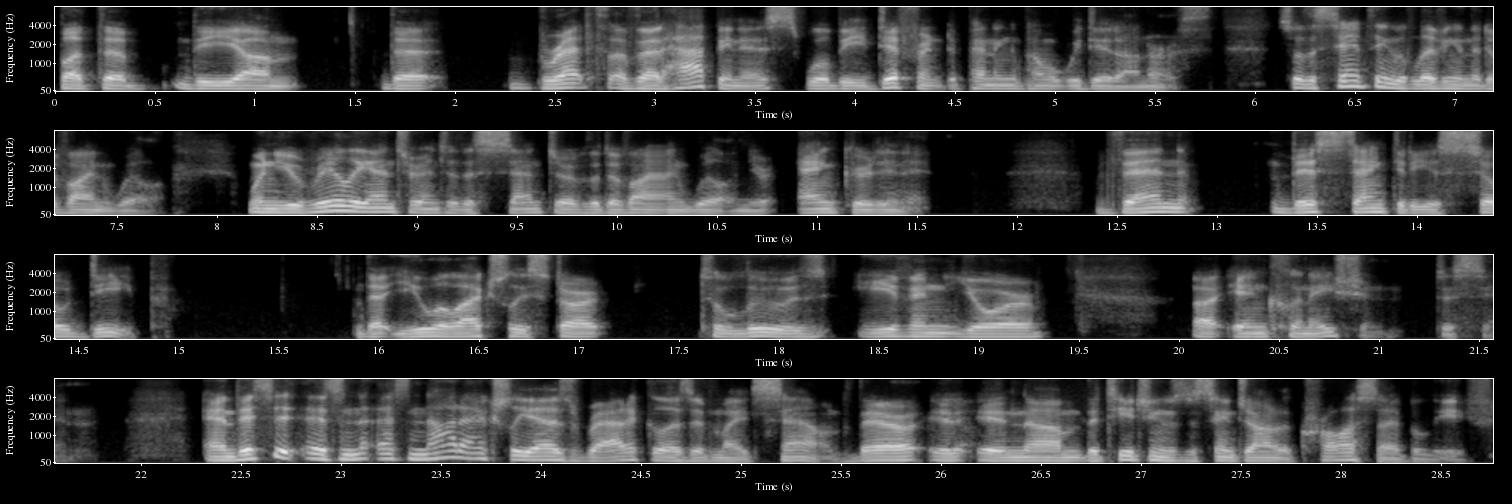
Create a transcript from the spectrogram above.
but the the um the breadth of that happiness will be different depending upon what we did on earth so the same thing with living in the divine will when you really enter into the center of the divine will and you're anchored in it then this sanctity is so deep that you will actually start to lose even your uh, inclination to sin. And this is it's not actually as radical as it might sound. There in, in um, the teachings of St. John of the Cross, I believe,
